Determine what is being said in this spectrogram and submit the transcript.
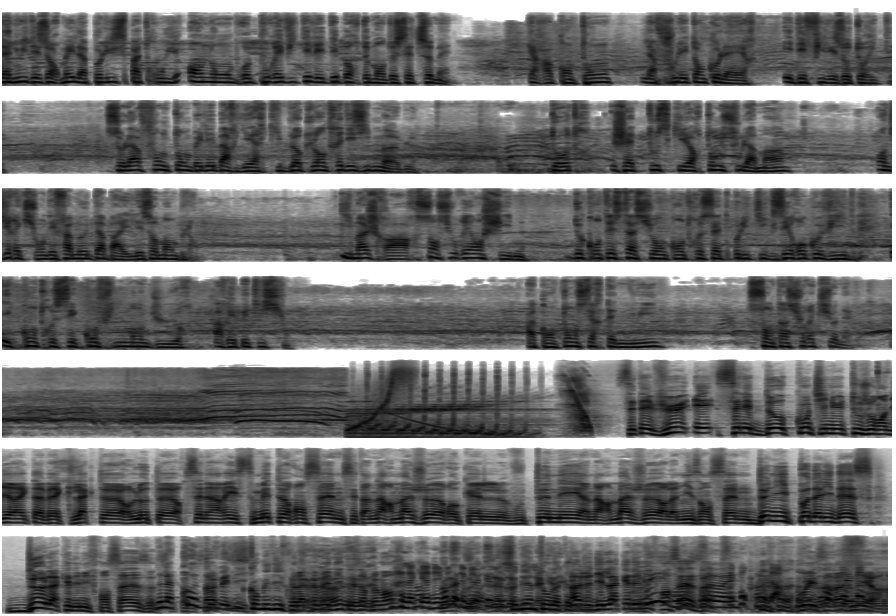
La nuit désormais, la police patrouille en nombre pour éviter les débordements de cette semaine car à Canton, la foule est en colère et défie les autorités. Ceux-là font tomber les barrières qui bloquent l'entrée des immeubles. D'autres jettent tout ce qui leur tombe sous la main en direction des fameux Dabai, les hommes en blanc. Image rare, censurée en Chine, de contestation contre cette politique zéro Covid et contre ces confinements durs à répétition. À Canton, certaines nuits, sont insurrectionnels. C'était vu et Célébdo continue toujours en direct avec l'acteur, l'auteur, scénariste, metteur en scène. C'est un art majeur auquel vous tenez, un art majeur, la mise en scène. Denis Podalides de l'Académie française. De la C'est comme ça. comédie. Comédie De la comédie, tout simplement L'Académie, c'est bien. C'est bientôt Ah, l'Académie. j'ai dit l'Académie française. C'est pour plus tard. Oui, ça va venir.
